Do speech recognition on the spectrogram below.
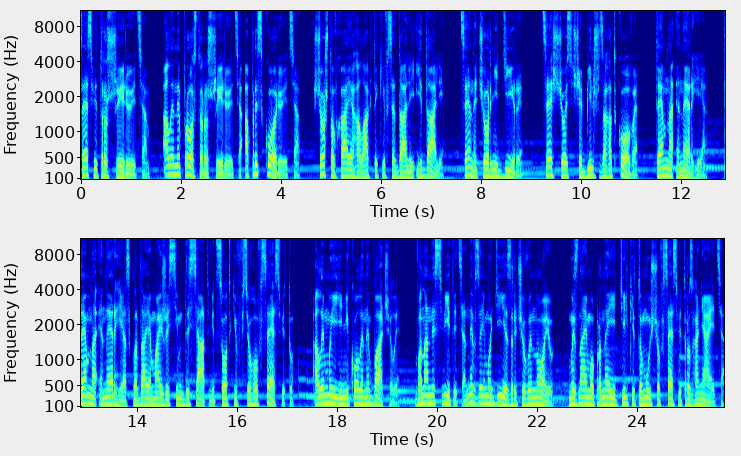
Всесвіт розширюється, але не просто розширюється, а прискорюється, що штовхає галактики все далі і далі. Це не чорні діри, це щось ще більш загадкове, темна енергія. Темна енергія складає майже 70% всього Всесвіту, але ми її ніколи не бачили. Вона не світиться, не взаємодіє з речовиною. Ми знаємо про неї тільки тому, що Всесвіт розганяється.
